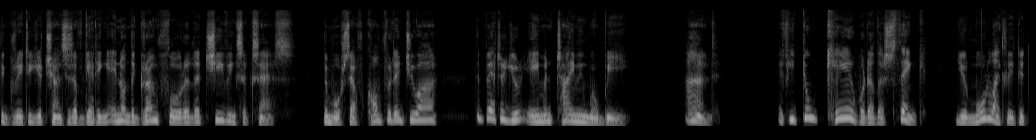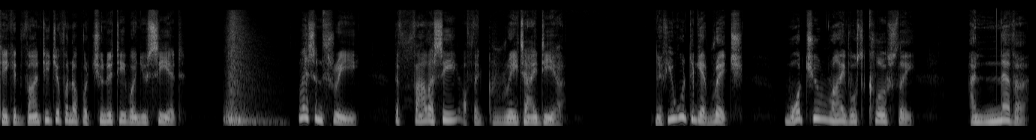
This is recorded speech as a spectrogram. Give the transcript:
the greater your chances of getting in on the ground floor and achieving success. The more self confident you are, the better your aim and timing will be. And if you don't care what others think, you're more likely to take advantage of an opportunity when you see it. Lesson 3 The Fallacy of the Great Idea. Now, if you want to get rich, watch your rivals closely and never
